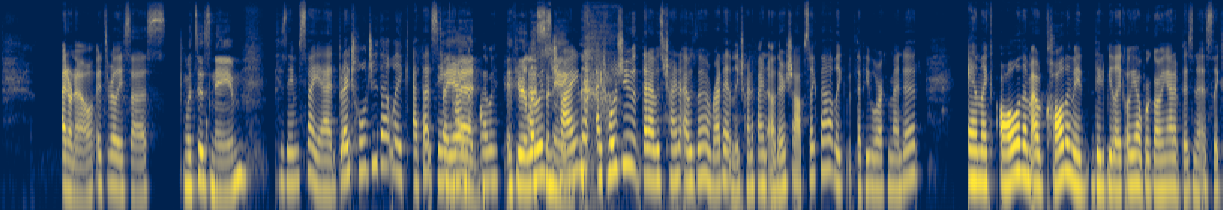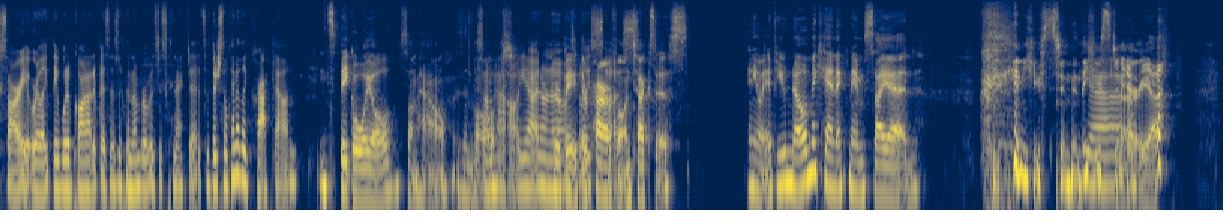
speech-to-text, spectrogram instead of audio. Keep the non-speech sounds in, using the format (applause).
I don't know. It's really sus. What's his name? His name's Syed. But I told you that like at that same Syed. time I was If you're listening. I was trying to I told you that I was trying to I was going on Reddit and like trying to find other shops like that, like that people recommended. And like all of them, I would call them and they'd be like, Oh yeah, we're going out of business. Like sorry. Or like they would have gone out of business. Like the number was disconnected. So there's some kind of like crackdown it's big oil somehow is involved. somehow. Yeah, I don't know. they're big, really they're powerful in. Texas. Anyway, if you know a mechanic named Syed (laughs) in Houston, in the Houston area,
